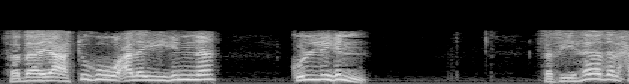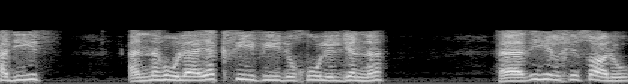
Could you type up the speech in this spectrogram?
فبايعته عليهن كلهن. ففي هذا الحديث أنه لا يكفي في دخول الجنة هذه الخصال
